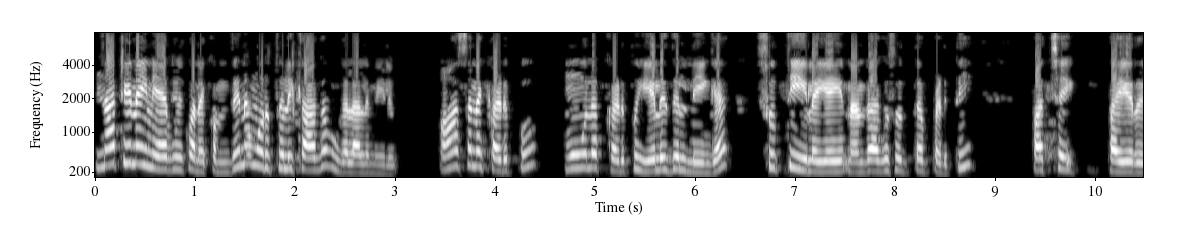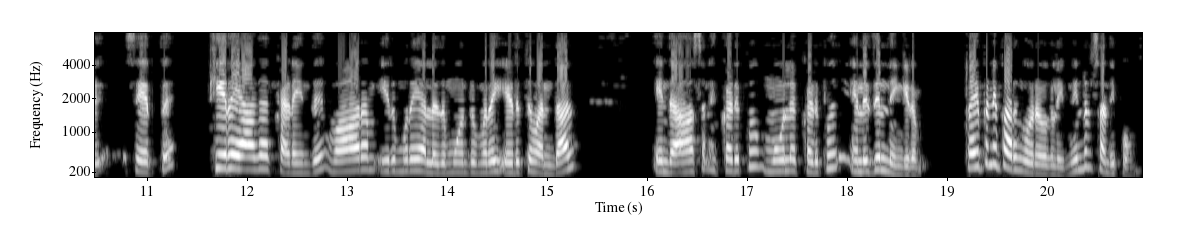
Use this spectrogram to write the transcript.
நற்றினை நேர்களுக்கு வணக்கம். தினம் ஒரு துளிக்காக உங்கள் அலமையிலும் ஆசன கடுப்பு மூலக்கடுப்பு எளிதில் நீங்க சுத்தி இலையை நன்றாக சுத்தப்படுத்தி பச்சை பயிறு சேர்த்து கீரையாக கடைந்து வாரம் இருமுறை அல்லது மூன்று முறை எடுத்து வந்தால் இந்த ஆசன கடுப்பு மூலக்கடுப்பு எளிதில் நீங்கிடும். ட்ரை பண்ணி பாருங்க உறவுகளை. மீண்டும் சந்திப்போம்.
